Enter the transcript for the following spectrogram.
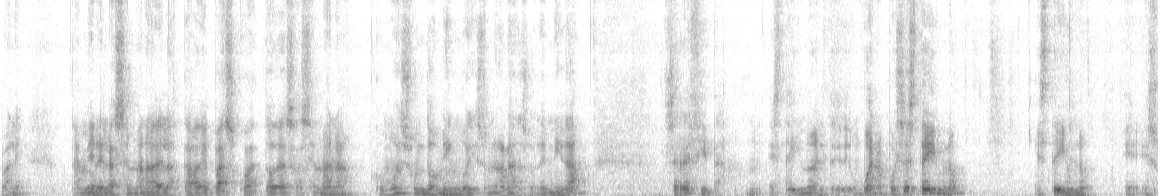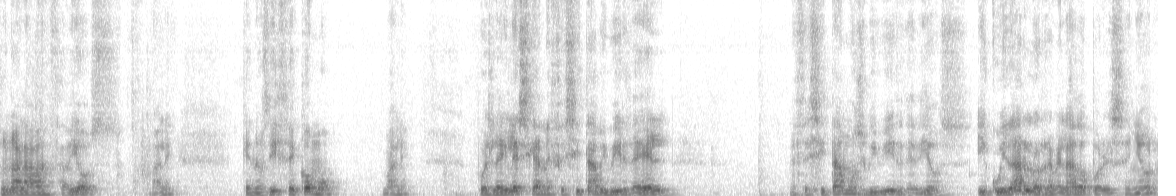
¿vale? También en la semana de la octava de Pascua, toda esa semana, como es un domingo y es una gran solemnidad, se recita este himno del Te Deum. Bueno, pues este himno, este himno es una alabanza a Dios, ¿vale? Que nos dice cómo, ¿vale? Pues la iglesia necesita vivir de Él. Necesitamos vivir de Dios y cuidar lo revelado por el Señor.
